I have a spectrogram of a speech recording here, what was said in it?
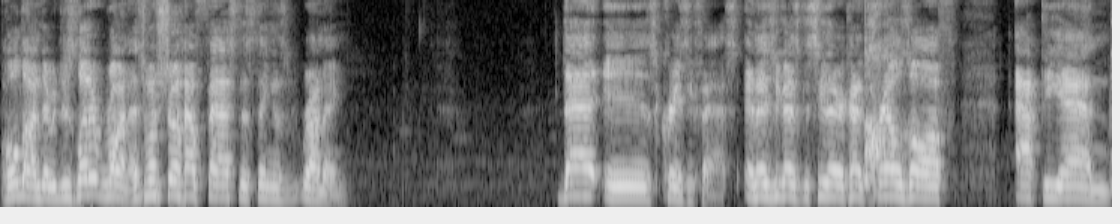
Hold on, David. Just let it run. I just want to show how fast this thing is running. That is crazy fast. And as you guys can see there, it kind of trails off at the end,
